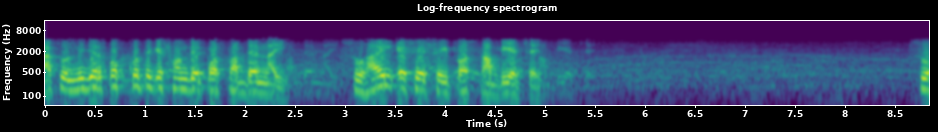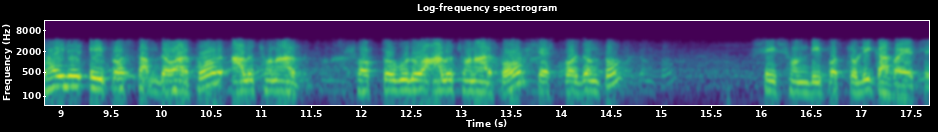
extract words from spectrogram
রাসুল নিজের পক্ষ থেকে সন্ধির প্রস্তাব দেন নাই। সুহাইল এসে সেই প্রস্তাব দিয়েছে। সুহাইলের এই প্রস্তাব দেওয়ার পর আলোচনার শর্তগুলো আলোচনার পর শেষ পর্যন্ত সেই সন্ধিপত্র লিখা হয়েছে।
